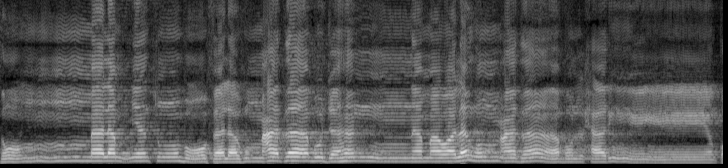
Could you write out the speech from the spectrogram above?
ثم لم يتوبوا فلهم عذاب جهنم ولهم عذاب الحريق.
